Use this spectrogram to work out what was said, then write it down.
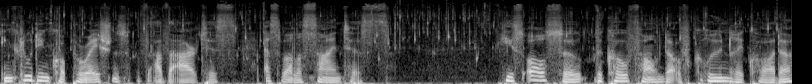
including cooperations with other artists as well as scientists. He is also the co-founder of Grün Recorder,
